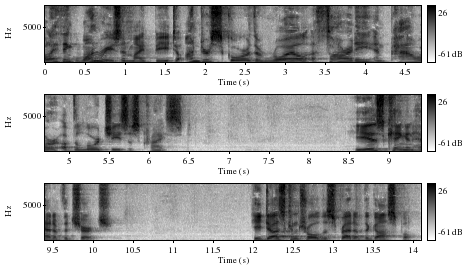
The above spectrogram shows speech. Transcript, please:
Well, I think one reason might be to underscore the royal authority and power of the Lord Jesus Christ. He is king and head of the church. He does control the spread of the gospel.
